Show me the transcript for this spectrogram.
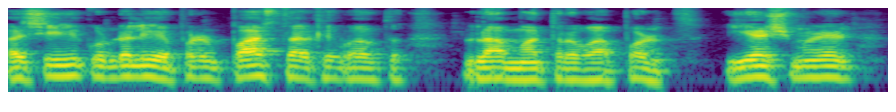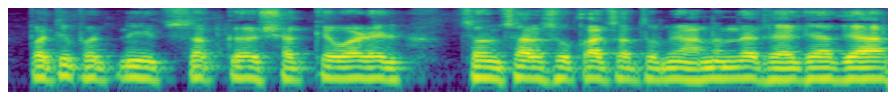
अशी ही कुंडली आहे पण पाच तारखेला मात्र आपण यश मिळेल पतीपत्नी शक्य शक्य वाढेल संसार सुखाचा तुम्ही आनंद घ्या घ्या घ्या.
